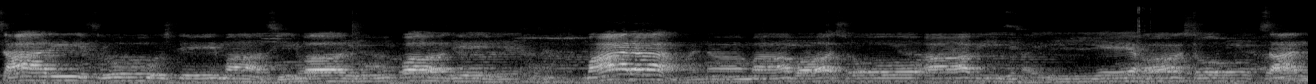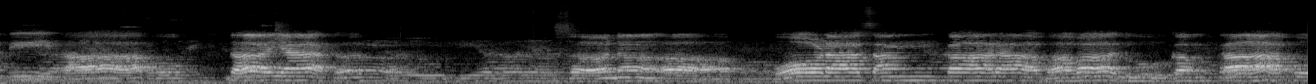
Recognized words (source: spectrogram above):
સારી સૃષ્ટિમાં શિવ રૂપ દે મારા મનમાં વસો આવી હૈયે હસો. શાંતિ કાપો, દયા કરું સન ભોળા શંકરા ભવ દુઃખ કાપો.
